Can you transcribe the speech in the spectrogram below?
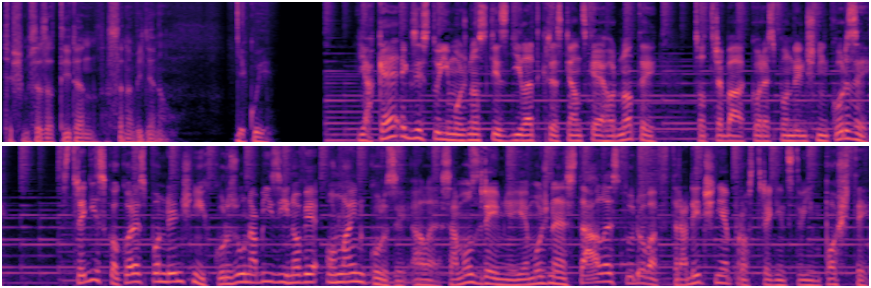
těším se za týden zase na viděnou. Děkuji. Jaké existují možnosti sdílet křesťanské hodnoty? Co třeba korespondenční kurzy? Středisko korespondenčních kurzů nabízí nově online kurzy, ale samozřejmě je možné stále studovat tradičně prostřednictvím pošty.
